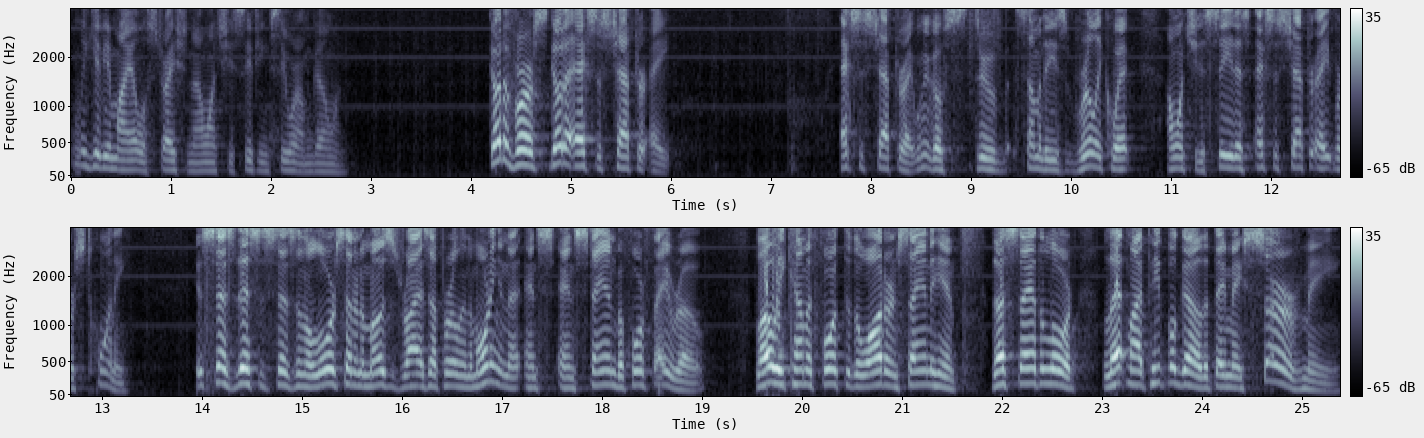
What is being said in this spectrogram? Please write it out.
Let me give you my illustration. I want you to see if you can see where I'm going. Go to verse, go to Exodus chapter 8. Exodus chapter 8. We're going to go through some of these really quick. I want you to see this. Exodus chapter 8, verse 20. It says this it says, And the Lord said unto Moses, Rise up early in the morning and, and, and stand before Pharaoh. Lo, he cometh forth to the water, and say unto him, Thus saith the Lord, Let my people go, that they may serve me.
